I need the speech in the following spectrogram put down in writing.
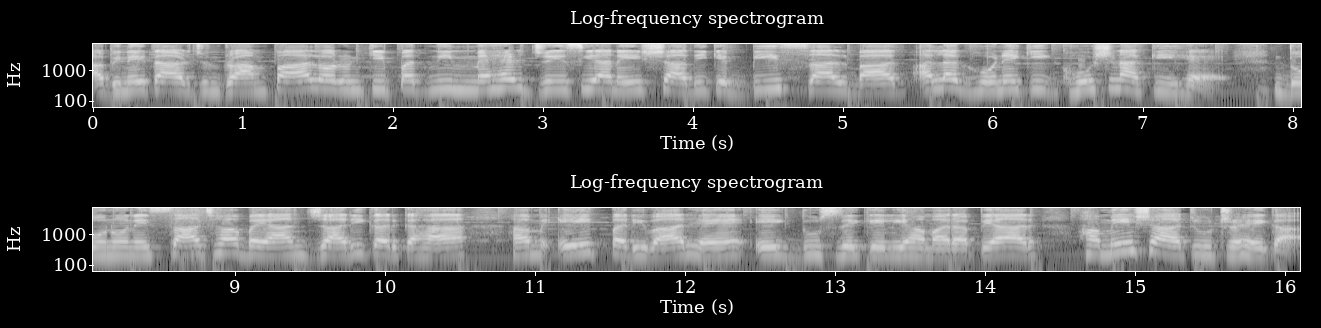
अभिनेता अर्जुन रामपाल और उनकी पत्नी मेहर जेसिया ने शादी के 20 साल बाद अलग होने की घोषणा की है। दोनों ने साझा बयान जारी कर कहा, हम एक परिवार हैं, एक दूसरे के लिए हमारा प्यार हमेशा अटूट रहेगा।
